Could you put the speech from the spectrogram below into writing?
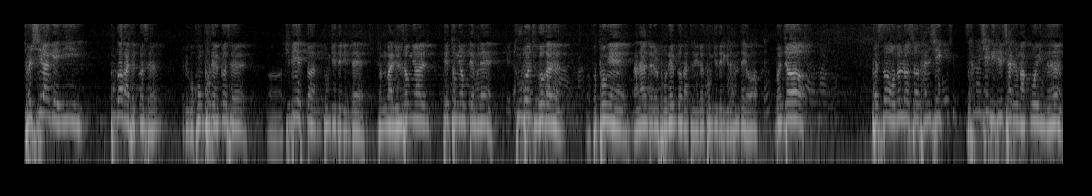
절실하게 이 통과가 될 것을 그리고 공포될 것을 어, 기대했던 동지들인데 정말 윤석열 대통령 때문에 두 번 죽어가는 어, 고통의 나날들을 보낼 것 같은 이런 동지들이기도 한데요. 먼저 벌써 오늘로서 단식 31일차를 맡고 있는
